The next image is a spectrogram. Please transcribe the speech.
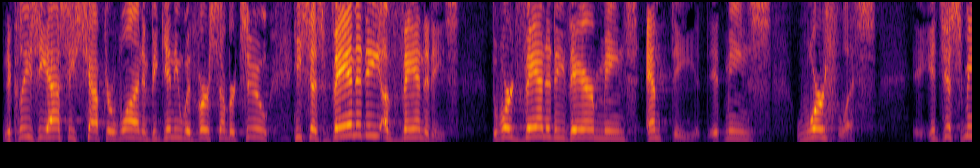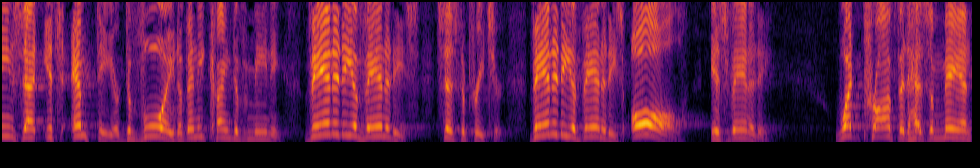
In Ecclesiastes chapter 1 and beginning with verse number 2, he says, Vanity of vanities. The word vanity there means empty. It means worthless. It just means that it's empty or devoid of any kind of meaning. Vanity of vanities, says the preacher. Vanity of vanities. All is vanity. What profit has a man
